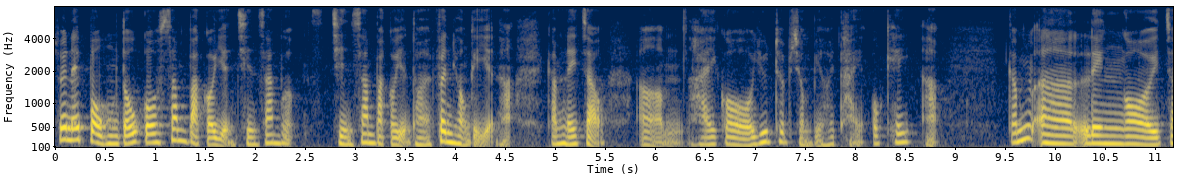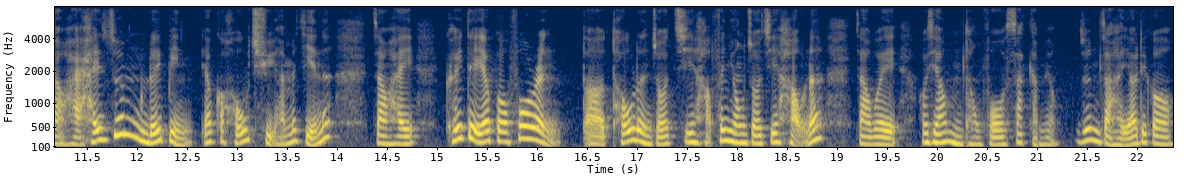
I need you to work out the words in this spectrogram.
所以你報唔到嗰三百個人前三個前三百個人同埋分享嘅人嚇，咁你就誒喺個 YouTube 上邊去睇，OK 嚇。咁誒另外就係喺 Zoom 裏邊有個好處係乜嘢咧？就係佢哋有個 foreign。誒討論咗之後，分享咗之後咧，就會好似有唔同課室咁樣，咁就係有呢個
